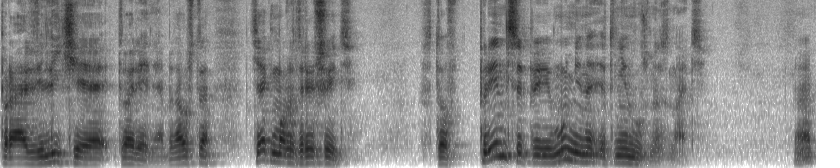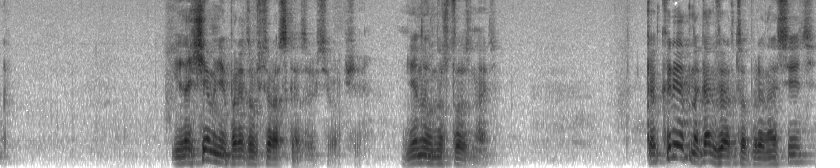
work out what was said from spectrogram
про величие творения. Потому что человек может решить, что в принципе ему не, это не нужно знать. Так? И зачем мне про это все рассказывать вообще? Мне нужно что знать? Конкретно, как жертву приносить,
